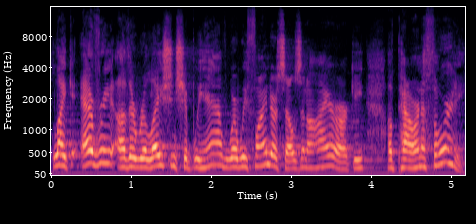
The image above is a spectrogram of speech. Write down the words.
like every other relationship we have where we find ourselves in a hierarchy of power and authority.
